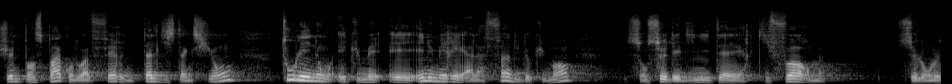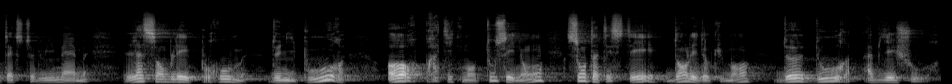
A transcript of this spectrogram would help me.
Je ne pense pas qu'on doive faire une telle distinction. Tous les noms énumérés à la fin du document sont ceux des dignitaires qui forment, selon le texte lui-même, l'Assemblée Purum de Nippur. Or, pratiquement tous ces noms sont attestés dans les documents de Dur Abieshur.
